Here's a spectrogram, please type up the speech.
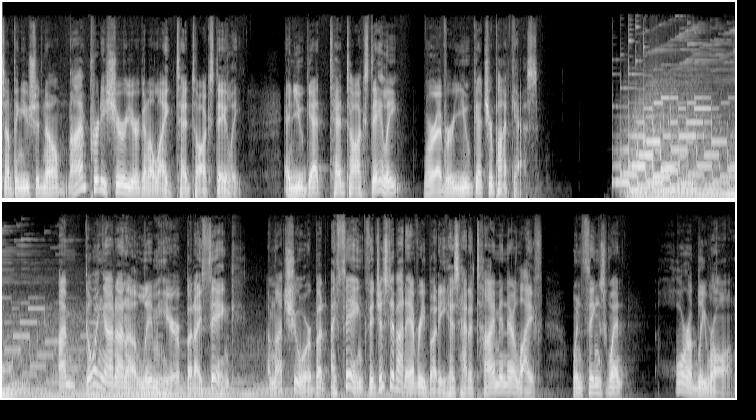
something you should know? I'm pretty sure you're going to like TED Talks Daily. And you get TED Talks Daily wherever you get your podcasts. I'm going out on a limb here, but I think, I'm not sure, but I think that just about everybody has had a time in their life when things went horribly wrong,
